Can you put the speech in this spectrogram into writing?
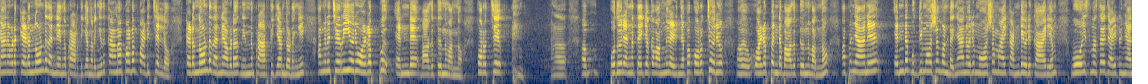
ഞാൻ അവിടെ കിടന്നുകൊണ്ട് തന്നെ അങ്ങ് പ്രാർത്ഥിക്കാൻ തുടങ്ങി. ഇത് കാണാപ്പാടം പഠിച്ചല്ലോ. കിടന്നുകൊണ്ട് തന്നെ അവിടെ നിന്ന് പ്രാർത്ഥിക്കാൻ തുടങ്ങി. അങ്ങനെ ചെറിയൊരു ഉഴപ്പ് എന്റെ ഭാഗത്തു നിന്ന് വന്നു. കുറച്ച് പൊതുരംഗത്തേക്കൊക്കെ വന്നു കഴിഞ്ഞപ്പോൾ കുറച്ചൊരു ഉഴപ്പെന്റെ ഉഴപ്പ് ഭാഗത്തു നിന്ന് വന്നു. അപ്പം ഞാൻ എന്റെ ബുദ്ധിമോശം കൊണ്ട് ഞാൻ ഒരു മോശമായി കണ്ട ഒരു കാര്യം വോയിസ് മെസ്സേജ് ആയിട്ട് ഞാൻ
